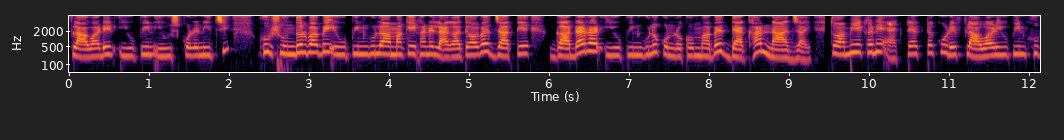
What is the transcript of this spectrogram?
ফ্লাওয়ারের ইউপিন ইউজ করে নিচ্ছি। খুব সুন্দরভাবে ইউপিনগুলো আমাকে এখানে লাগাতে হবে যাতে গার্ডার আর ইউপিনগুলো কোনোরকমভাবে দেখা না যায়। তো আমি এখানে একটা একটা করে ফ্লাওয়ার ইউপিন খুব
